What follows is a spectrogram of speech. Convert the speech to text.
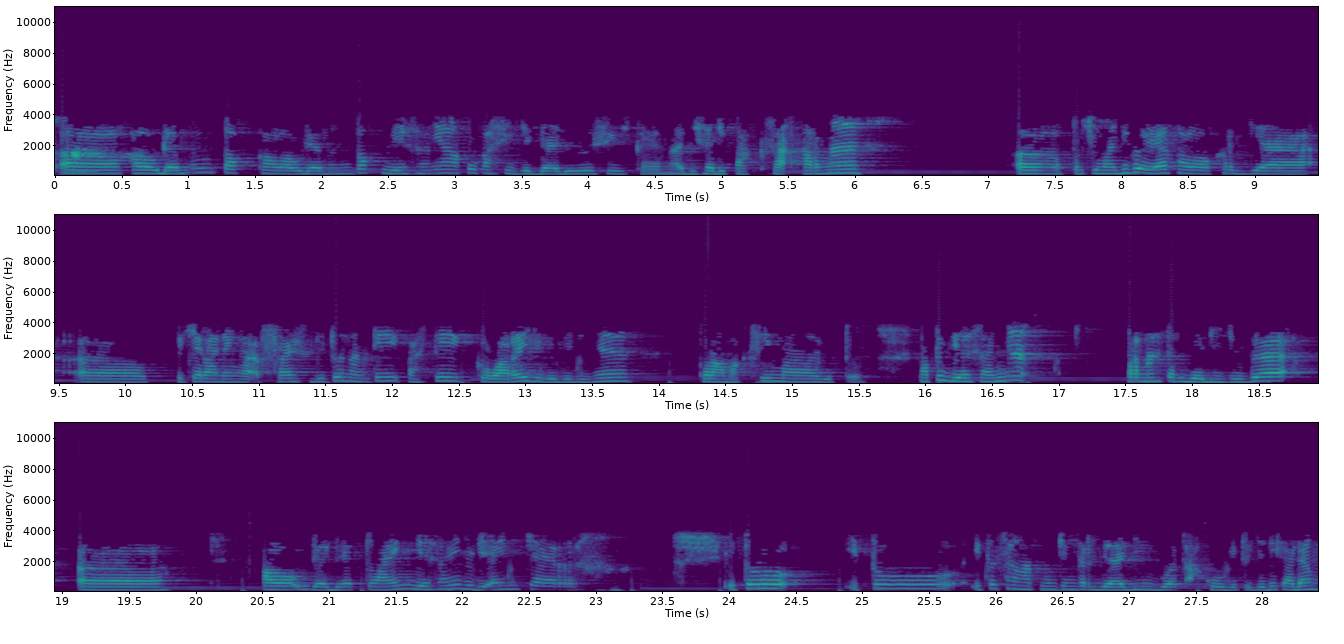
Uh, kalau udah mentok, kalau udah mentok biasanya aku kasih jeda dulu sih, kayak nggak bisa dipaksa karena uh, percuma juga ya kalau kerja uh, pikirannya nggak fresh gitu nanti pasti keluarnya juga jadinya kurang maksimal gitu. Tapi biasanya pernah terjadi juga uh, kalau udah deadline biasanya jadi encer. itu itu itu sangat mungkin terjadi buat aku gitu. Jadi kadang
